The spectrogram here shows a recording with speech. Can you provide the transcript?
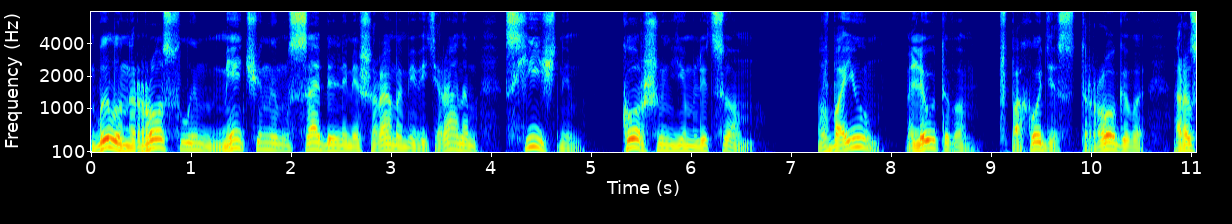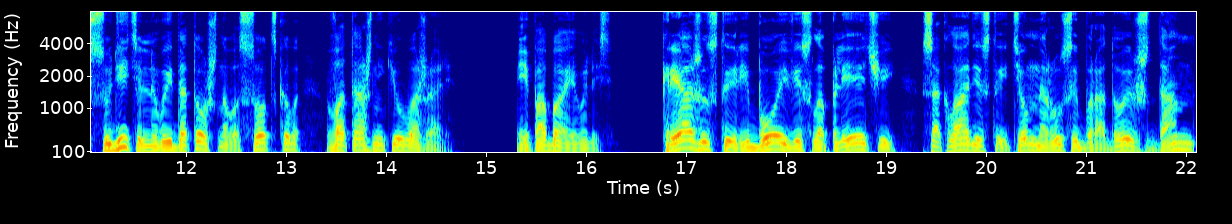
Был он рослым, меченым, сабельными шрамами ветераном, с хищным, коршуньим лицом. В бою лютого, в походе строгого, рассудительного и дотошного Соцкого ватажники уважали. И побаивались. Кряжистый, рябой, веслоплечий, с окладистой темно-русой бородой Ждан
